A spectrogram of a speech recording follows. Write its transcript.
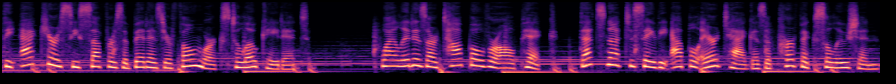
the accuracy suffers a bit as your phone works to locate it. While it is our top overall pick, that's not to say the Apple AirTag is a perfect solution.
